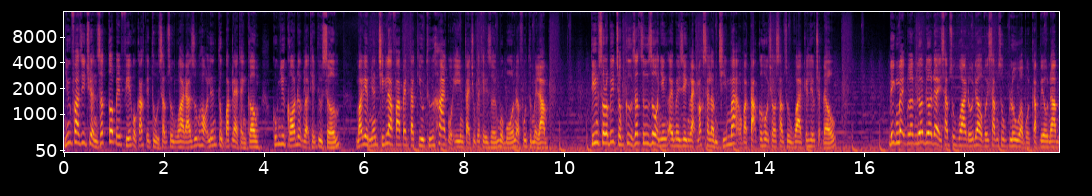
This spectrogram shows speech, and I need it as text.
Những pha di chuyển rất tốt bên phía của các tuyển thủ Samsung White đã giúp họ liên tục bắt lẻ thành công cũng như có được lợi thế từ sớm. Mà điểm nhấn chính là pha pentakill thứ hai của Im tại chung kết thế giới mùa 4 ở phút thứ 15. Team Solobit chống cự rất dữ dội nhưng Amazing lại mắc sai lầm chí mạng và tạo cơ hội cho Samsung White kết liễu trận đấu. Định mệnh một lần nữa đưa đẩy Samsung White đối đầu với Samsung Blue ở một cặp BO5.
